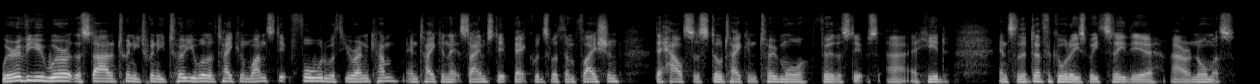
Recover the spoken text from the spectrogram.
Wherever you were at the start of 2022, you will have taken one step forward with your income and taken that same step backwards with inflation. The house has still taken two more further steps uh, ahead. And so the difficulties we see there are enormous.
